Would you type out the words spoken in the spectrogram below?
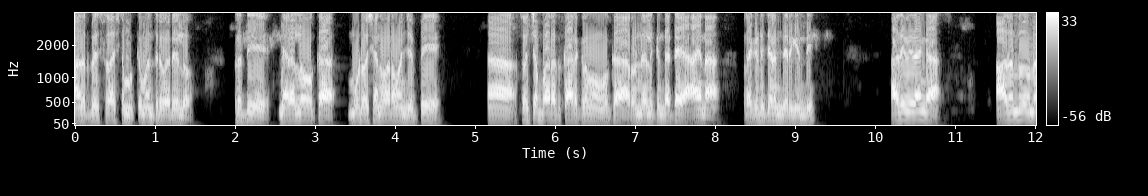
ఆంధ్రప్రదేశ్ రాష్ట్ర ముఖ్యమంత్రి వర్యలో ప్రతి నెలలో ఒక మూడో శనివారం అని చెప్పి స్వచ్ఛ భారత్ కార్యక్రమం ఒక రెండు నెలల కిందటే ఆయన ప్రకటించడం జరిగింది. అదేవిధంగా ఆదంలో ఉన్న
